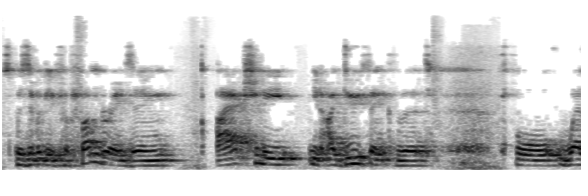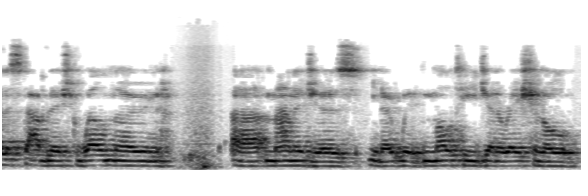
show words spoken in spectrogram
specifically for fundraising, I actually, you know, I do think that for well-established, well-known uh, managers, you know, with multi-generational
